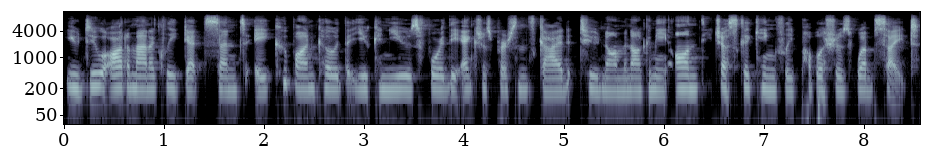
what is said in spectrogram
you do automatically get sent a coupon code that you can use for the Anxious Person's Guide to Non Monogamy on the Jessica Kingsley Publishers website.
